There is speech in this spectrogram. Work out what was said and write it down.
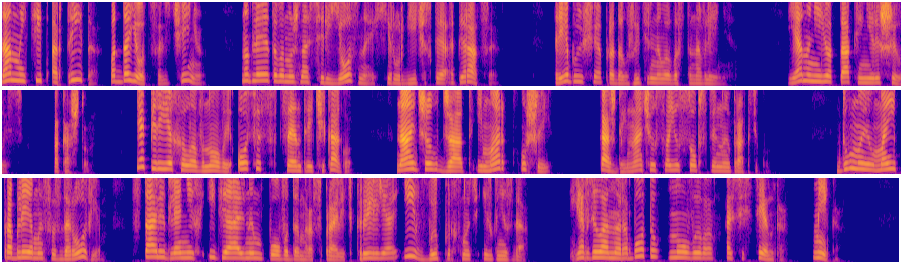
Данный тип артрита поддается лечению, но для этого нужна серьезная хирургическая операция, требующая продолжительного восстановления. Я на нее так и не решилась. Пока что я переехала в новый офис в центре Чикаго. Найджел, Джад и Марк ушли. Каждый начал свою собственную практику. Думаю, мои проблемы со здоровьем стали для них идеальным поводом расправить крылья и выпорхнуть из гнезда. Я взяла на работу нового ассистента, Мика.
